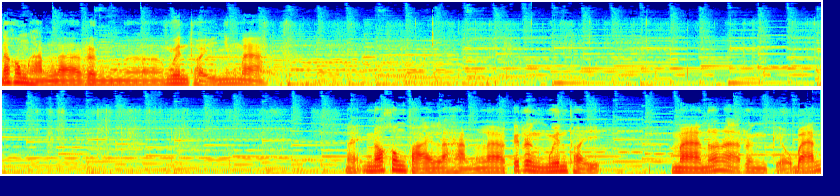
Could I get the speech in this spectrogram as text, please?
nó không hẳn là rừng ờ, nguyên thủy nhưng mà Đấy, nó không phải là hẳn là cái rừng nguyên thủy mà nó là rừng kiểu bán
